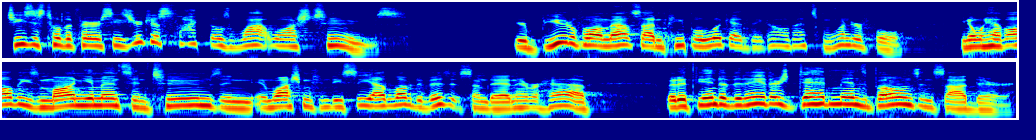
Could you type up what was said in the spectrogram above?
Jesus told the Pharisees, You're just like those whitewashed tombs. You're beautiful on the outside, and people look at it and think, Oh, that's wonderful. You know, we have all these monuments and tombs in, in Washington, D.C. I'd love to visit someday. I never have. But at the end of the day, there's dead men's bones inside there.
